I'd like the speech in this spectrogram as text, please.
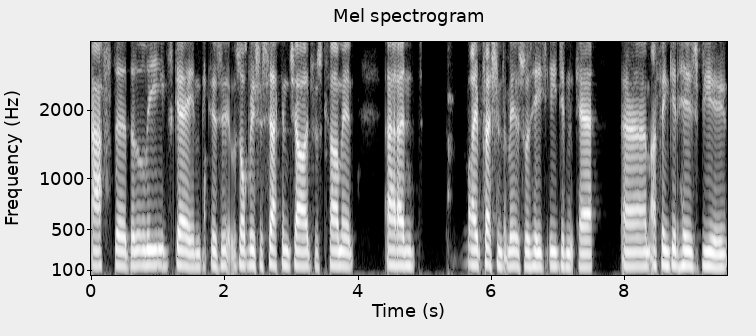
after the Leeds game because it was obvious a second charge was coming, and my impression from him was he he didn't care. Um, I think in his view,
